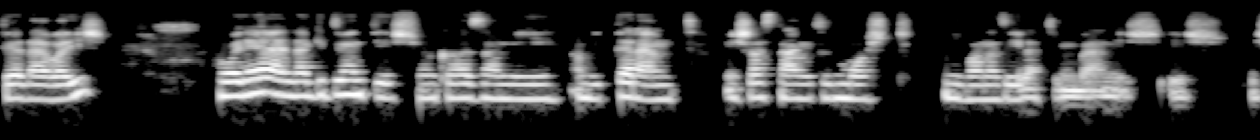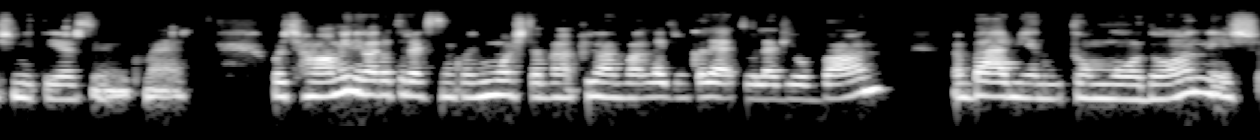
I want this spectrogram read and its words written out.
példával is, hogy a jelenlegi döntésünk az, ami, ami teremt, és azt számít, hogy most mi van az életünkben, és, és, és mit érzünk, mert hogyha mindig arra törekszünk, hogy most ebben a pillanatban legyünk a lehető legjobban, bármilyen úton, módon, és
